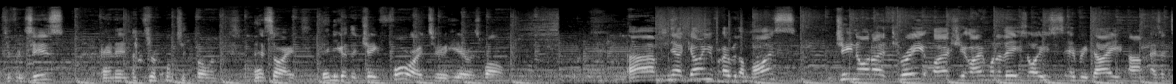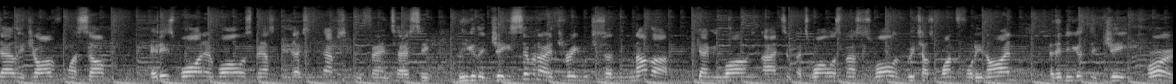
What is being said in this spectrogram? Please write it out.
the difference is. And then, uh, sorry, then you got the G402 here as well. Um, now going over the mice, G903, I actually own one of these. I use this every day um, as a daily driver for myself. It is wide and wireless mouse. It's absolutely fantastic. Then you got the G703, which is another gaming long. Uh, it's, it's wireless mouse as well. which has 149 And then you got the G Pro,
